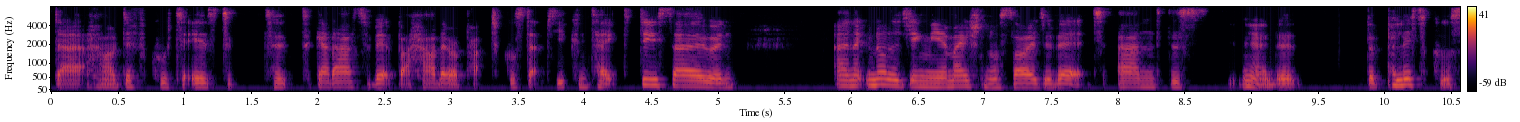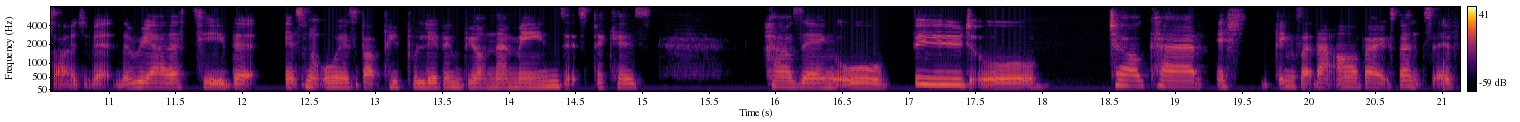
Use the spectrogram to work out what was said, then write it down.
debt, how difficult it is to, to, to get out of it, but how there are practical steps you can take to do so, and and acknowledging the emotional side of it and this, you know, the the political side of it, the reality that it's not always about people living beyond their means. It's because housing or food or childcare, things like that are very expensive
